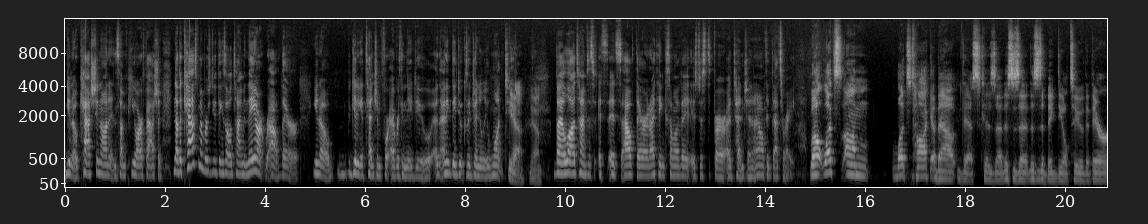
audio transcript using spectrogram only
you know cash in on it in some PR fashion. Now the cast members do things all the time, and they aren't out there you know getting attention for everything they do, and I think they do it because they genuinely want to. Yeah, yeah. But a lot of times it's, it's it's out there, and I think some of it is just for attention. I don't think that's right. Well, let's um let's talk about this because uh, this is a this is a big deal too that they're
